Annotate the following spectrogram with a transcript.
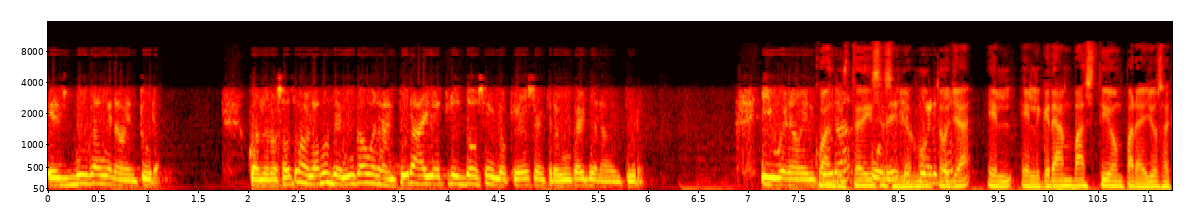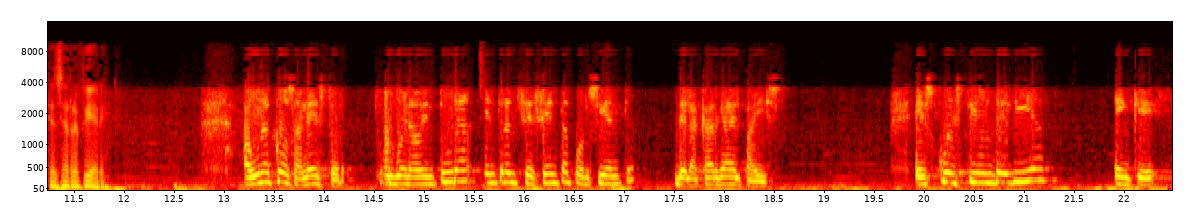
es Buga Buenaventura. Cuando nosotros hablamos de Buga Buenaventura hay otros 12 bloqueos entre Buga y Buenaventura. Y Buenaventura Cuando usted dice, señor puerto, Montoya, el, el gran bastión para ellos, ¿a qué se refiere? A una cosa, Néstor, por Buenaventura entra el 60% de la carga del país. Es cuestión de días en que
